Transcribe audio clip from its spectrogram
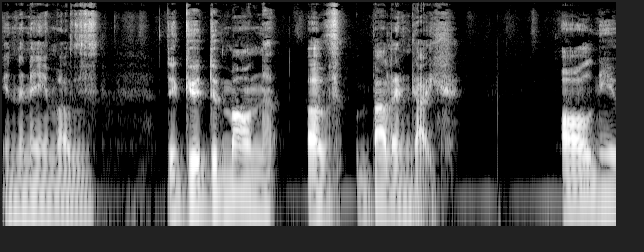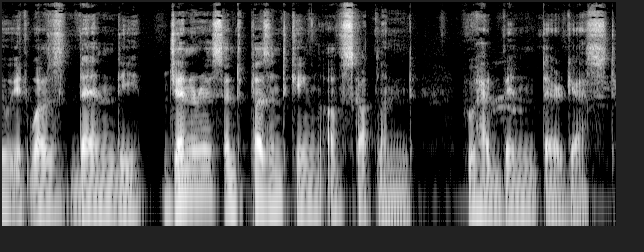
in the name of the Goodman of Ballengeich. All knew it was then the generous and pleasant King of Scotland who had been their guest.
